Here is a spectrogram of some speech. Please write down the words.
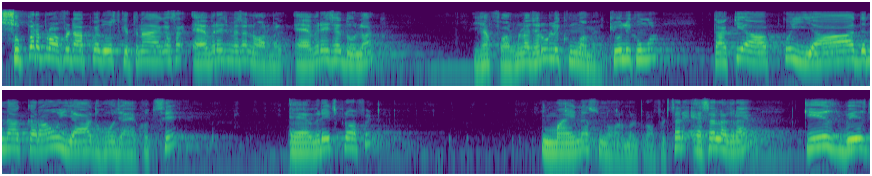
सुपर प्रॉफिट आपका दोस्त कितना आएगा सर? एवरेज में से नॉर्मल एवरेज है दो लाख. यहाँ फॉर्मूला ज़रूर लिखूँगा मैं. क्यों लिखूँगा? ताकि आपको याद ना कराऊं, याद हो जाए खुद से. Average profit minus normal profit sir, ऐसा लग रहा है case based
